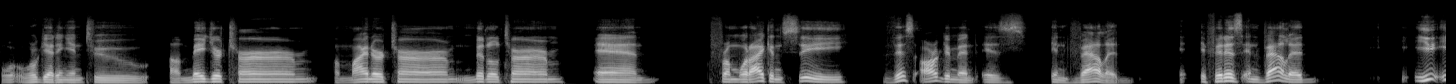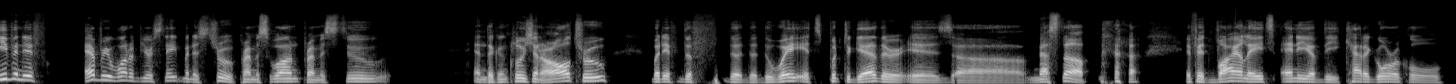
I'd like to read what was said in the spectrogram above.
We're getting into a major term, a minor term, middle term. And from what I can see, this argument is invalid. If it is invalid, you, even if every one of your statement is true, premise one, premise two, and the conclusion are all true, but if the the the, the way it's put together is uh, messed up if it violates any of the categorical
